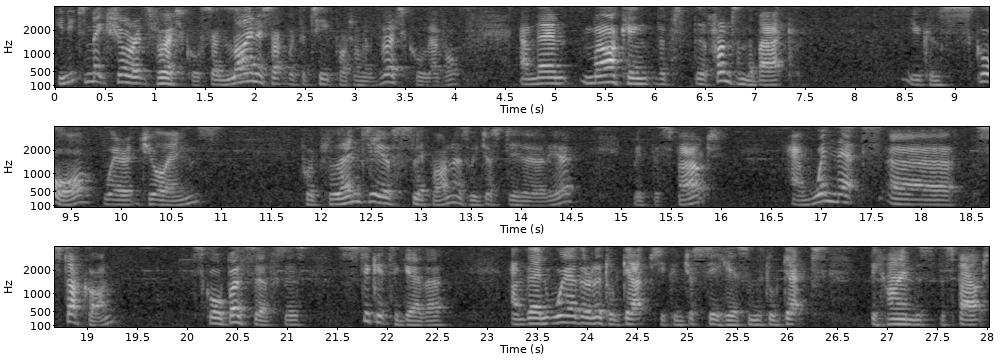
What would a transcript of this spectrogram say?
you need to make sure it's vertical. So line it up with the teapot on a vertical level. And then marking the, the front and the back, you can score where it joins. Put plenty of slip on, as we just did earlier, with the spout. And when that's uh, stuck on, score both surfaces, stick it together, and then where there are little gaps, you can just see here some little gaps behind this, the spout,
